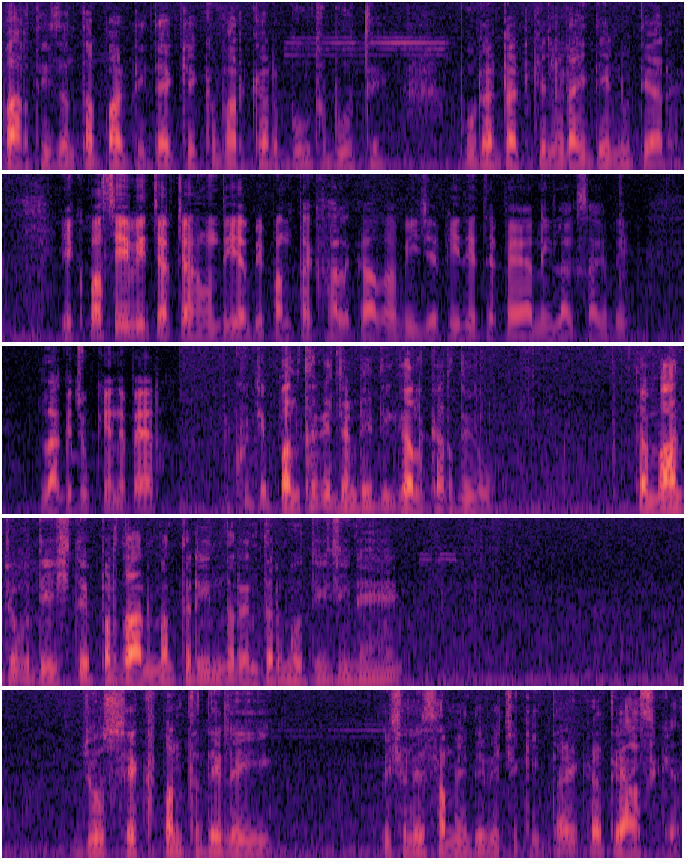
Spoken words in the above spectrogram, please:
ਭਾਰਤੀ ਜਨਤਾ ਪਾਰਟੀ ਦਾ ਇੱਕ ਇੱਕ ਵਰਕਰ ਬੂਥ ਬੂਥ ਤੇ ਪੂਰਾ ਡਟ ਕੇ ਲੜਾਈ ਦੇਣ ਨੂੰ ਤਿਆਰ ਹੈ। ਇੱਕ ਪਾਸੇ ਇਹ ਵੀ ਚਰਚਾ ਹੁੰਦੀ ਹੈ ਵੀ ਪੰਥਕ ਹਲਕਾ ਵਾ ਬੀਜੇਪੀ ਦੇ ਇੱਥੇ ਪੈਰ ਨਹੀਂ ਲੱਗ ਸਕਦੇ। ਲੱਗ ਚੁੱਕੇ ਨੇ ਪੈਰ। ਦੇਖੋ ਜੇ ਪੰਥਕ ਏਜੰਡੇ ਦੀ ਗੱਲ ਕਰਦੇ ਹੋ ਤਾਂ ਮਾਨਯੋਗ ਦੇਸ਼ ਦੇ ਪ੍ਰਧਾਨ ਮੰਤਰੀ ਨਰਿੰਦਰ ਮੋਦੀ ਜੀ ਨੇ ਜੋ ਸਿੱਖ ਪੰਥ ਦੇ ਲਈ ਪਿਛਲੇ ਸਮੇਂ ਦੇ ਵਿੱਚ ਕੀਤਾ ਇੱਕ ਇਤਿਹਾਸਕ ਹੈ।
